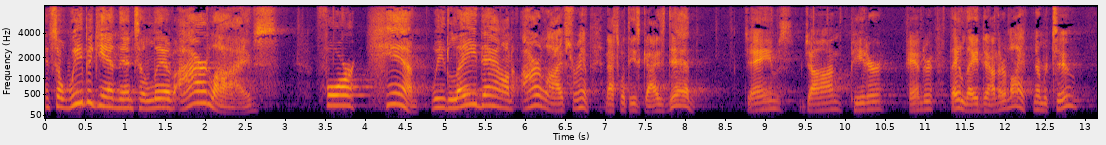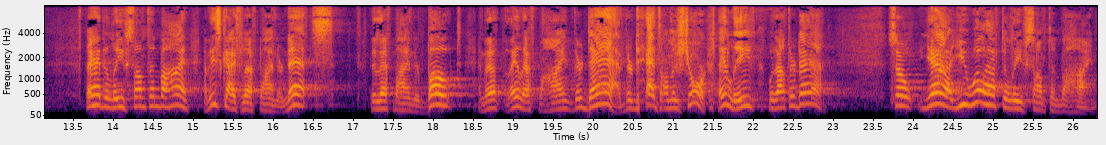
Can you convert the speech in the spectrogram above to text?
And so we begin then to live our lives for Him. We lay down our lives for Him. And that's what these guys did. James, John, Peter, Andrew, they laid down their life. Number two, they had to leave something behind. Now, these guys left behind their nets, they left behind their boat, and they left behind their dad. Their dad's on the shore. They leave without their dad. So, yeah, you will have to leave something behind.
